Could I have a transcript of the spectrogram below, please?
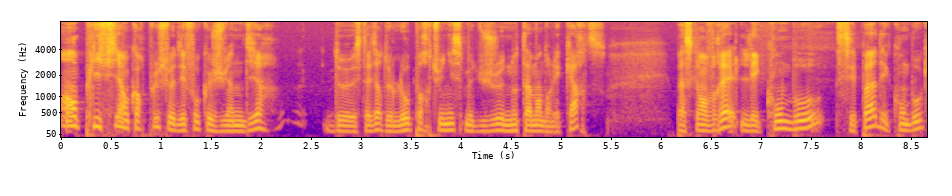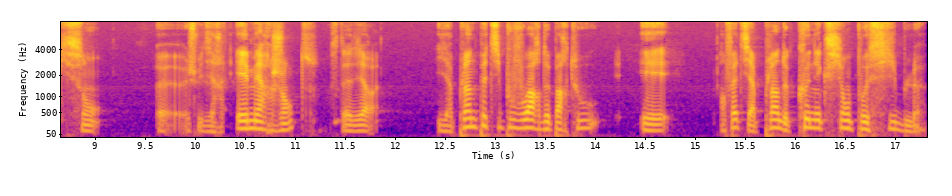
amplifier encore plus le défaut que je viens de dire, de, c'est-à-dire de l'opportunisme du jeu, notamment dans les cartes. Parce qu'en vrai, les combos, c'est pas des combos qui sont, euh, je vais dire, émergentes. C'est-à-dire, il y a plein de petits pouvoirs de partout et en fait, il y a plein de connexions possibles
